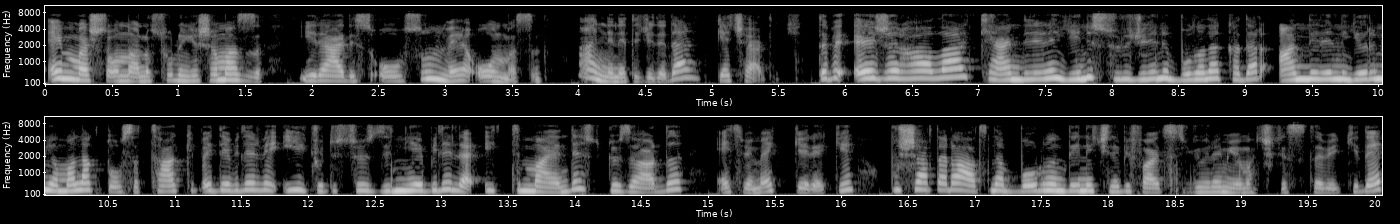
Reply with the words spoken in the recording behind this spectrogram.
en başta onlarla sorun yaşamazdı. İradesi olsun ve olmasın anne neticede der geçerdik. Tabi ejderhalar kendilerine yeni sürücülerini bulana kadar annelerini yarım yamalak da olsa takip edebilir ve iyi kötü söz dinleyebilirler ihtimalinde göz ardı etmemek gerekir. Bu şartlar altında Borun'un deni içine bir faydası göremiyorum açıkçası tabii ki de.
